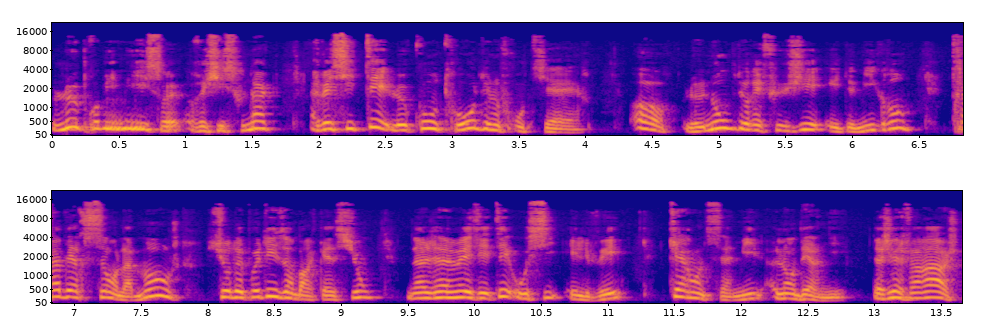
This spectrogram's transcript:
le Premier ministre Rishi Sunak avait cité le contrôle de nos frontières. Or, le nombre de réfugiés et de migrants traversant la Manche sur de petites embarcations n'a jamais été aussi élevé, 45 000 l'an dernier. Nigel Farage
